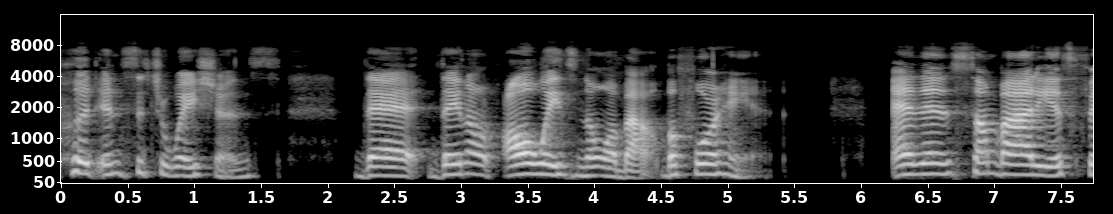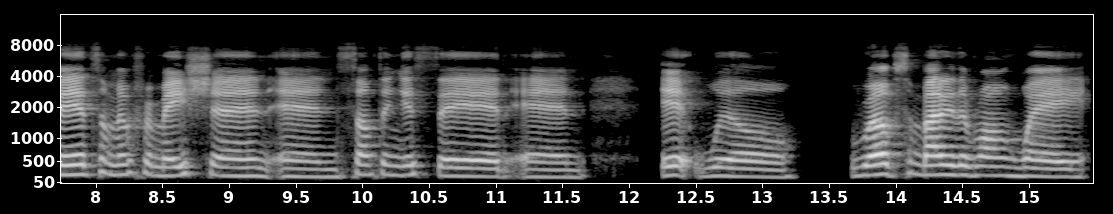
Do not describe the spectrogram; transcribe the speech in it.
put in situations that they don't always know about beforehand. And then somebody is fed some information and something is said and it will rub somebody the wrong way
